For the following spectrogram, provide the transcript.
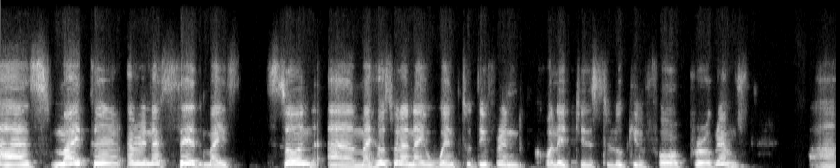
as Michael Arena said, my son, uh, my husband and I went to different colleges looking for programs. Uh,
